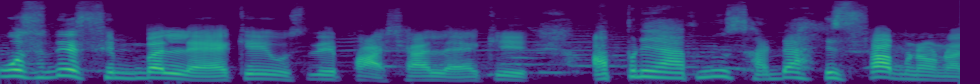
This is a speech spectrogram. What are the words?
ਉਸ ਦੇ ਸਿੰਬਲ ਲੈ ਕੇ ਉਸ ਦੇ ਭਾਸ਼ਾ ਲੈ ਕੇ ਆਪਣੇ ਆਪ ਨੂੰ ਸਾਡਾ ਹਿੱਸਾ ਬਣਾਉਣਾ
